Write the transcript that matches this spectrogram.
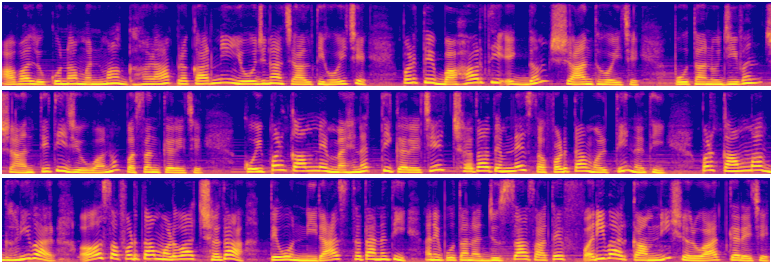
આવા લોકોના મનમાં ઘણા પ્રકારની યોજના ચાલતી હોય છે, પણ તે બહારથી એકદમ શાંત હોય છે. પોતાનું જીવન શાંતિથી જીવવાનું પસંદ કરે છે. કોઈ પણ કામને મહેનતથી કરે છે, છતાં તેમને સફળતા મળતી નથી. પણ કામમાં ઘણીવાર અસફળતા મળવા છતાં તેઓ નિરાશ થતા નથી અને પોતાના જુસ્સા સાથે ફરીવાર કામની શરૂઆત કરે છે.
